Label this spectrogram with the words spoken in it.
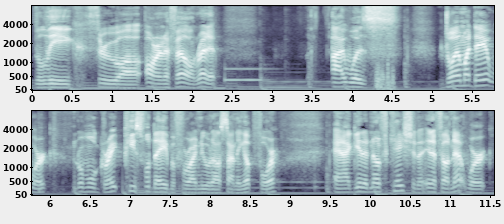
the league through uh, RNFL and Reddit. I was enjoying my day at work, normal, great, peaceful day before I knew what I was signing up for and I get a notification at NFL Network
